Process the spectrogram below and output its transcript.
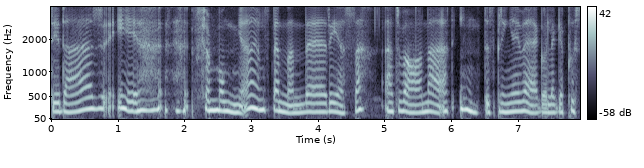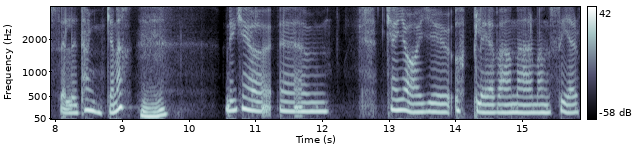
det där är för många en spännande resa. Att vara nära, att inte springa iväg och lägga pussel i tankarna. Mm. Det kan jag, ehm, kan jag ju uppleva när man ser,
